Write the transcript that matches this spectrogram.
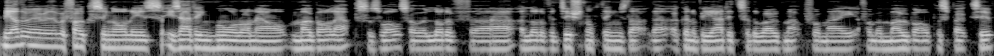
The other area that we're focusing on is is adding more on our mobile apps as well. So a lot of uh, a lot of additional things that, that are going to be added to the roadmap from a from a mobile perspective.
